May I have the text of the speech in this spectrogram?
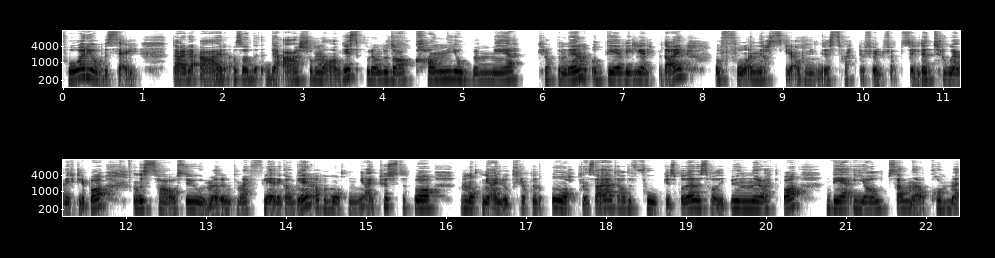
får jobbe selv, der det er, altså, det er så magisk hvordan du da kan jobbe med kroppen din, og det vil hjelpe deg å få en raskere og mindre smertefull fødsel. Det tror jeg virkelig på, og det sa også jordmødrene til meg flere ganger, at måten jeg pustet på, måten jeg lot kroppen åpne seg, at jeg hadde fokus på det, det sa de under og etterpå, det hjalp Sanne å komme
